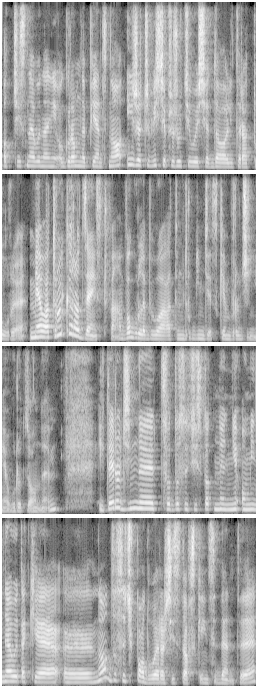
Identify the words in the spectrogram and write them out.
odcisnęły na niej ogromne piętno i rzeczywiście przerzuciły się do literatury. Miała trójkę rodzeństwa, w ogóle była tym drugim dzieckiem w rodzinie urodzonym. I tej rodziny, co dosyć istotne, nie ominęły takie, y, no, dosyć podłe rasistowskie incydenty.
